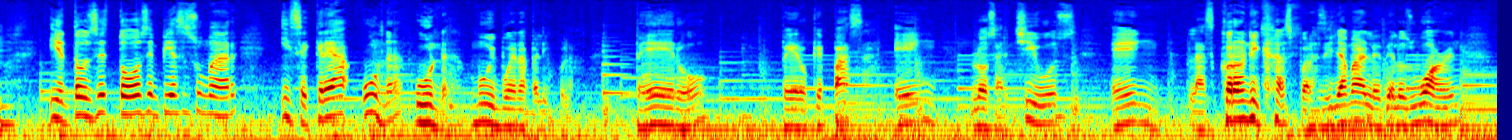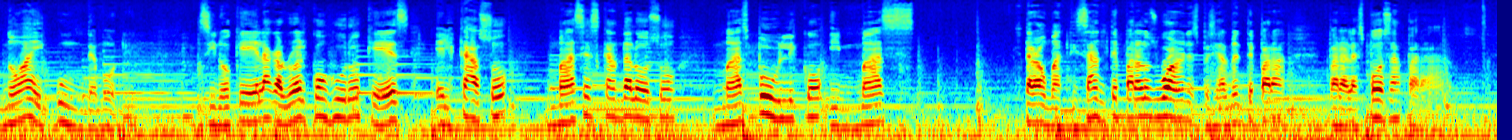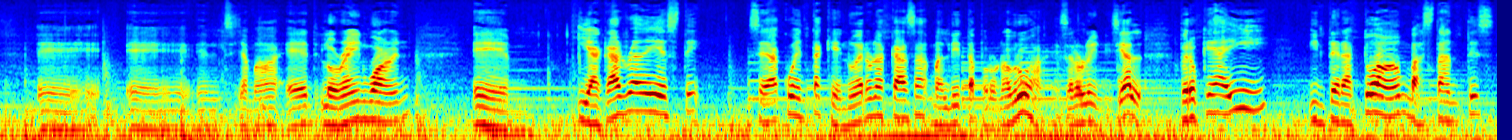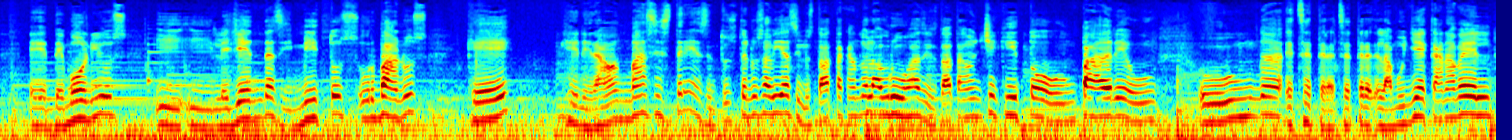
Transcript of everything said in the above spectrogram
Y entonces todo se empieza a sumar y se crea una, una muy buena película. Pero, pero ¿qué pasa? En los archivos, en las crónicas, por así llamarles, de los Warren, no hay un demonio, sino que él agarró el conjuro que es el caso más escandaloso, más público y más traumatizante para los Warren, especialmente para, para la esposa, para... Eh, eh, él se llamaba Ed Lorraine Warren, eh, y agarra de este se da cuenta que no era una casa maldita por una bruja, eso era lo inicial, pero que ahí interactuaban bastantes eh, demonios y, leyendas y mitos urbanos que generaban más estrés. Entonces usted no sabía si lo estaba atacando la bruja, si lo estaba atacando un chiquito, un padre, un, una, etcétera, etcétera. La muñeca Anabel.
